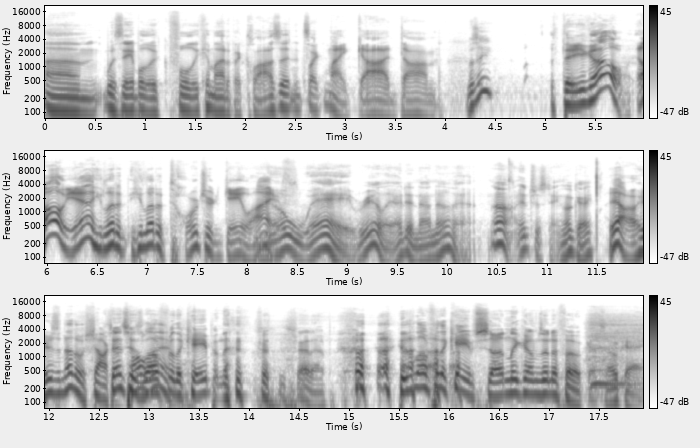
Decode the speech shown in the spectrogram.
um, was able to fully come out of the closet. And it's like, my God, Dom. Was he? There you go. Oh yeah, he led a he led a tortured gay life. No way, really? I did not know that. Oh, interesting. Okay. Yeah, here's another shocker. Since his Paul love for the cape and the shut up, his love for the cape suddenly comes into focus. Okay,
